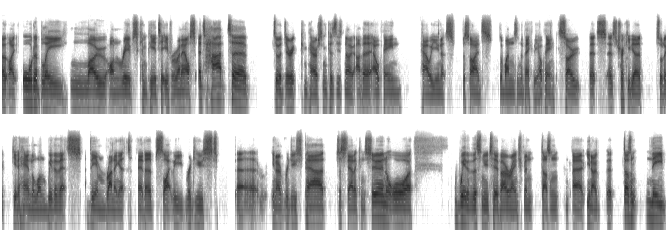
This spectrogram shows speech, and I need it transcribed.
uh, like audibly low on revs compared to everyone else. It's hard to do a direct comparison because there's no other alpine power units besides the ones in the back of the Alpine. So it's it's tricky to sort of get a handle on whether that's them running it at a slightly reduced, uh, you know, reduced power just out of concern, or whether this new turbo arrangement doesn't, uh, you know, it doesn't need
